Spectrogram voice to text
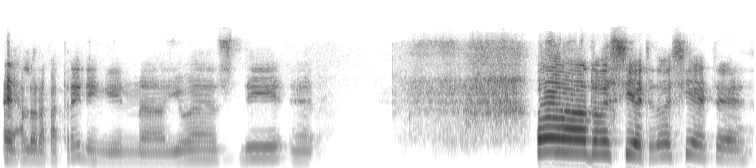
Eh, allora fa trading in eh, USD. e- Oh, dove siete? Dove siete?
